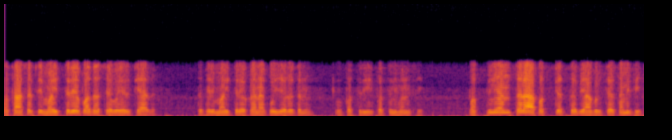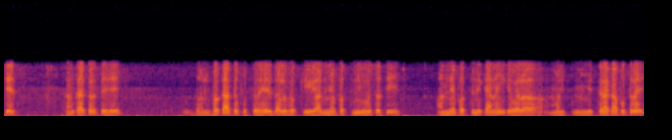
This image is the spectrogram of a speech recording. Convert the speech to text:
तथा सत्य मैत्रेय पद से वैर्थ्याद तो फिर मैत्रेय कहना कोई ज़रूरत नहीं, वो पत्नी पत्नी होने से। पत्नी अंतरापत्यत्व व्यावृत समिति चेत। शंका करते है, दलभ का तो पुत्र है, दलभ की अन्य पत्नी हो सकती है। अन्य पत्नी का नहीं केवल मित्रा का पुत्र है।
